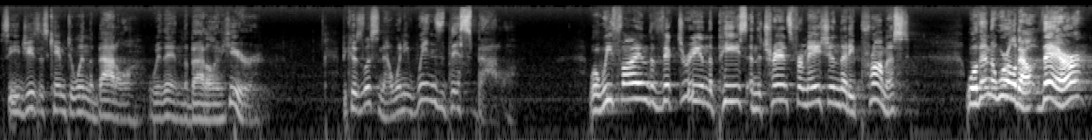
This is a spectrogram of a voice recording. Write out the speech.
See, Jesus came to win the battle within the battle in here. Because listen now, when he wins this battle, when we find the victory and the peace and the transformation that he promised, well, then the world out there,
